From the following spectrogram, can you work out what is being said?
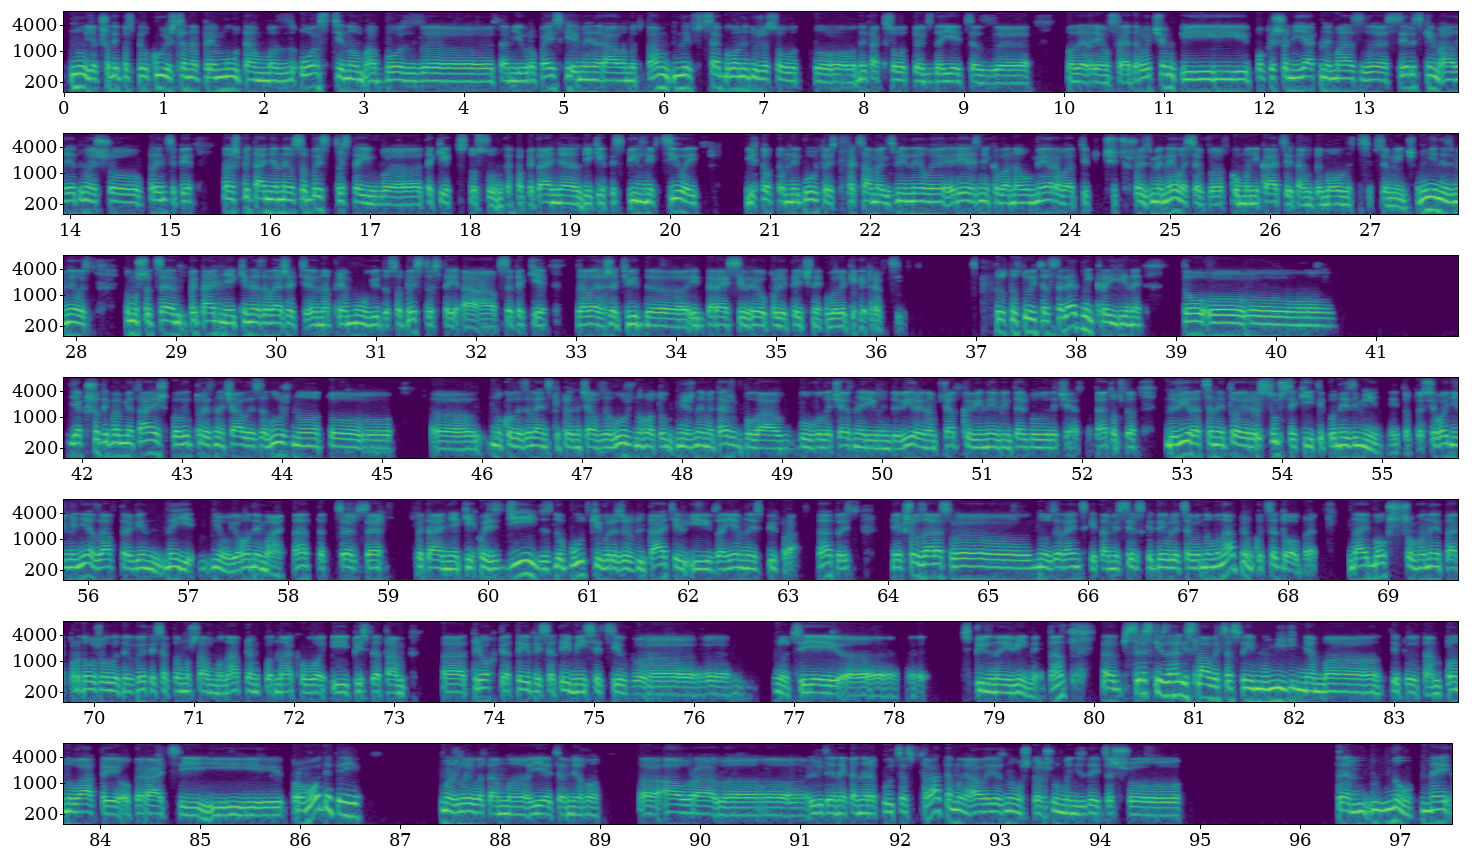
ну, якщо ти поспілкуєшся напряму там з Остіном або з е, там європейськими генералами, то там них все було не дуже солодко, не так солодко, як здається, з е, Валерієм Федоровичем. І поки що ніяк нема з Сирським, але я думаю, що в принципі там ж питання не особистостей в е, таких стосунках, а питання якихось спільних цілей. І хто б там не був, тобто так само, як змінили Резнікова на Умєрова, тип, чи щось змінилося в, в комунікації, там в домовленості, всьому іншому. Ні, не змінилось, тому що це питання, які не залежать е, напряму від особистостей, а все-таки залежать від е, інтересів геополітичних великих гравців. Що стосується всередині країни, то о, якщо ти пам'ятаєш, коли призначали залужного, то ну коли Зеленський призначав залужного, то між ними теж була був величезний рівень довіри. На початку війни він теж був величезний. Та тобто довіра це не той ресурс, який типу незмінний. Тобто сьогодні він є, завтра він не є. Ну його немає. Та це все питання якихось дій, здобутків, результатів і взаємної співпраці. Та тобто, якщо зараз е, ну Зеленський там і Сирський дивляться в одному напрямку, це добре. Дай Бог, щоб вони так продовжували дивитися в тому ж самому напрямку, однаково, і після там е, трьох, п'яти, десяти місяців е, ну цієї спільної війни. Та Сирський взагалі славиться своїм умінням, типу там планувати операції і проводити їх. Можливо, там є ця в нього аура е, людини, яка не рахується з втратами, але я знову ж кажу, мені здається, що це ну не,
